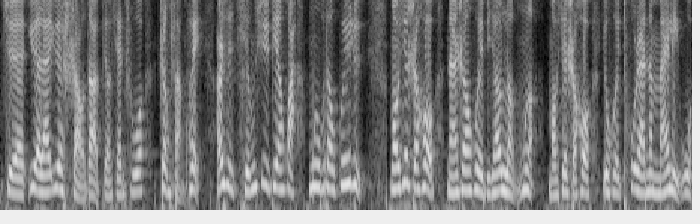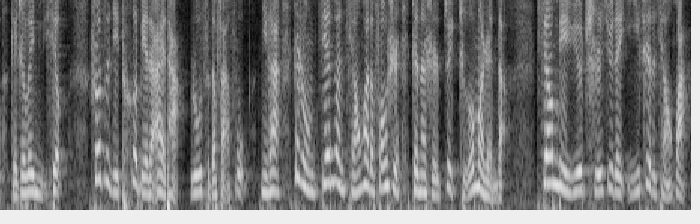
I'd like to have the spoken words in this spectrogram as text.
却越来越少的表现出正反馈，而且情绪变化摸不到规律。某些时候男生会比较冷漠，某些时候又会突然的买礼物给这位女性，说自己特别的爱她。如此的反复，你看这种间断强化的方式真的是最折磨人的。相比于持续的一致的强化。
